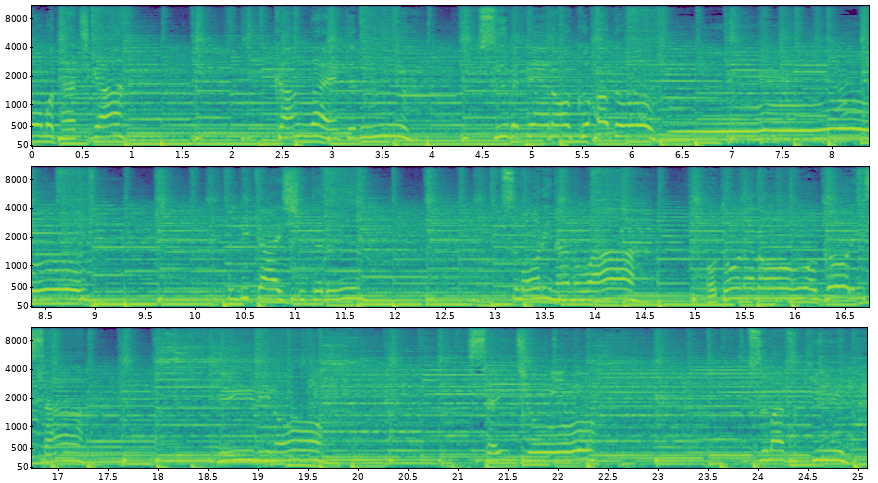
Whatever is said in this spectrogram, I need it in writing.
供たちが考えてるすべてのことを理解してるつもりなのは大人のおごりさ日々の成長つまずき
